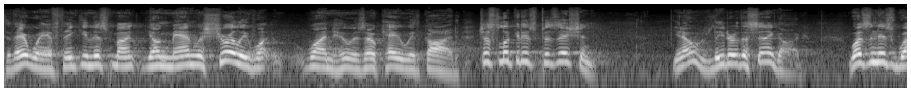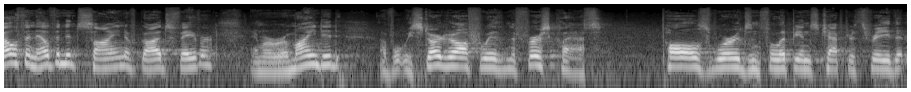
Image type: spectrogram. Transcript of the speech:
To their way of thinking, this young man was surely one who was okay with God. Just look at his position. You know, leader of the synagogue. Wasn't his wealth an evident sign of God's favor? And we're reminded of what we started off with in the first class Paul's words in Philippians chapter 3 that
